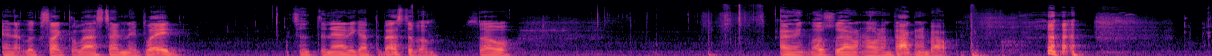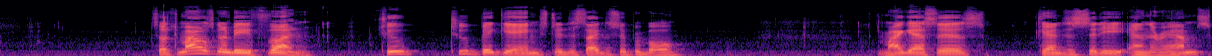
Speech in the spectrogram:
and it looks like the last time they played, Cincinnati got the best of them. So I think mostly I don't know what I'm talking about. so tomorrow's going to be fun. Two two big games to decide the Super Bowl. My guess is Kansas City and the Rams.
